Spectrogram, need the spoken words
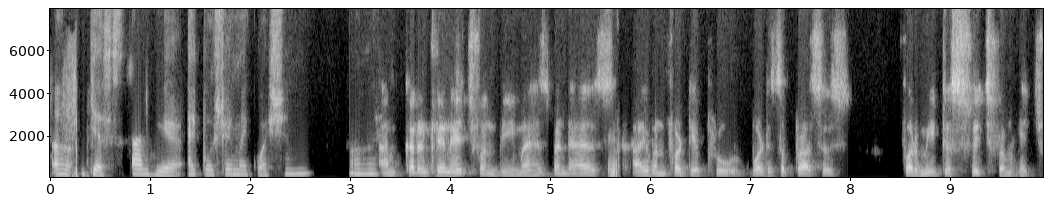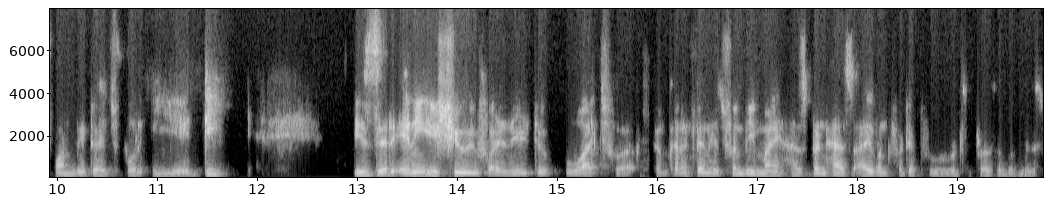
Uh, yes, I'm here. I posted my question. Uh, I'm currently in H1B. My husband has I-140 approved. What is the process for me to switch from H1B to H4 EAD? Is there any issue if I need to watch for? I'm currently in H1B. My husband has I-140 approved. What's the process of this?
